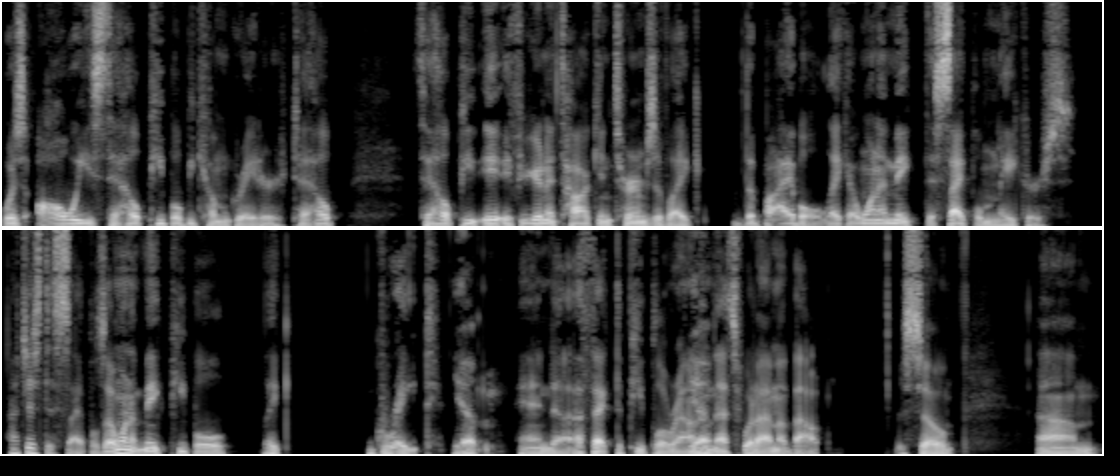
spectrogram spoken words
was always to help people become greater, to help to help people. If you're going to talk in terms of like the Bible, like I want to make disciple makers, not just disciples. I want to make people like great, Yep. and uh, affect the people around Yep. them. That's what I'm about. So, um,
